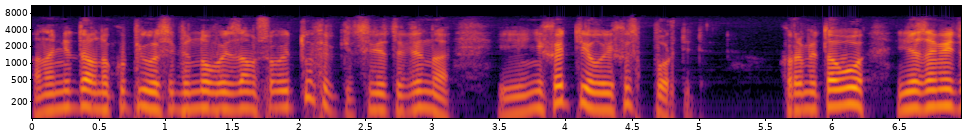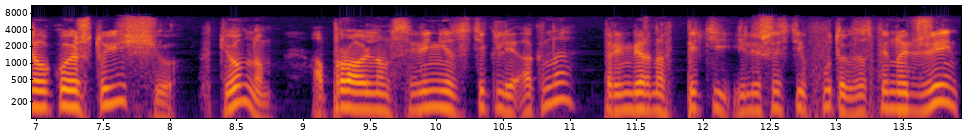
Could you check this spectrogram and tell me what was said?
Она недавно купила себе новые замшевые туфельки цвета вина и не хотела их испортить. Кроме того, я заметил кое-что еще. В темном, оправленном в свинец стекле окна примерно в пяти или шести футах за спиной Джейн,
